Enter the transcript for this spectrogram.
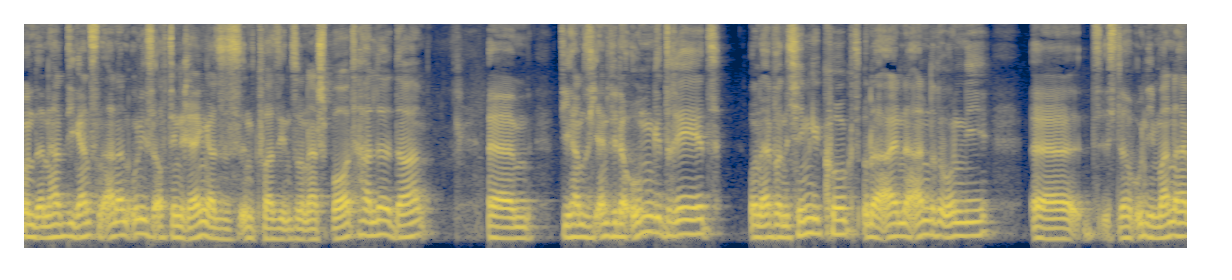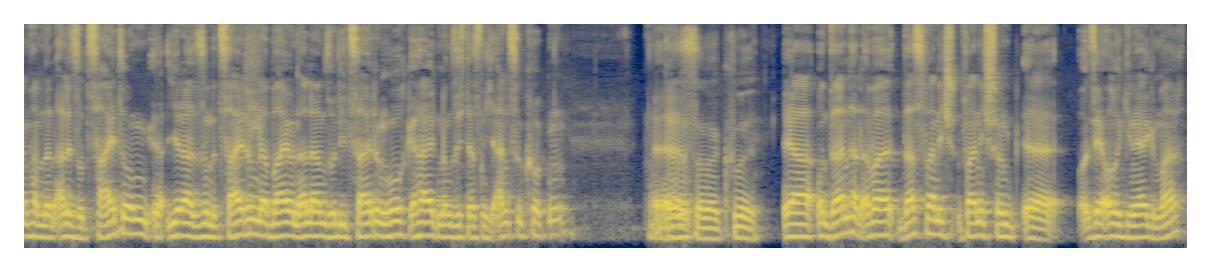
und dann haben die ganzen anderen Unis auf den Rängen, also es sind quasi in so einer Sporthalle da, ähm, die haben sich entweder umgedreht und einfach nicht hingeguckt oder eine andere Uni, äh, ich glaube Uni Mannheim haben dann alle so Zeitungen, jeder hat so eine Zeitung dabei und alle haben so die Zeitung hochgehalten, um sich das nicht anzugucken. Das äh, ist aber cool. Ja, und dann hat aber, das fand ich, fand ich schon äh, sehr originell gemacht,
